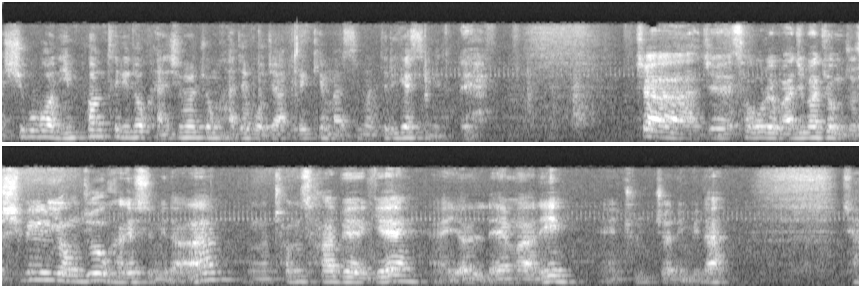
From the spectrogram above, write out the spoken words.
15번 인펀트리도 관심을 좀 가져보자 이렇게 말씀을 드리겠습니다. 자, 이제 서울의 마지막 경주 11 경주 가겠습니다. 1,400에 14마리 출전입니다. 자,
